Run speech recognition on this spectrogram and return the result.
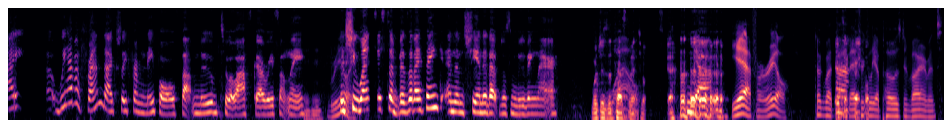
I uh, we have a friend actually from Naples that moved to Alaska recently. Mhm. really? And she went just to visit, I think, and then she ended up just moving there. which is a Wow. testament to Alaska Yeah. Yeah, for real. Talk about diametrically opposed environments.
